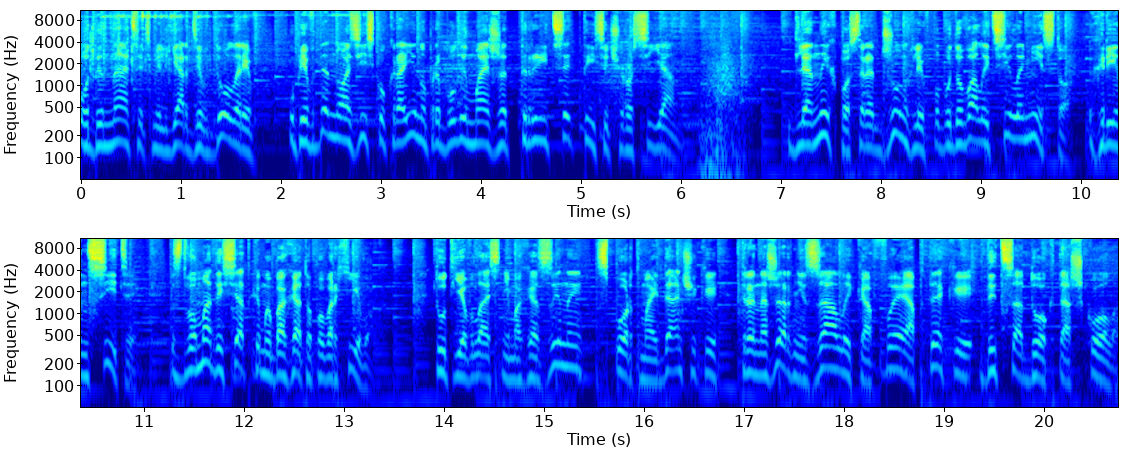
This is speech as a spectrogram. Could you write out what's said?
11 мільярдів доларів у південноазійську країну прибули майже 30 тисяч росіян. Для них посеред джунглів побудували ціле місто Грін Сіті з двома десятками багатоповерхівок. Тут є власні магазини, спортмайданчики, тренажерні зали, кафе, аптеки, дитсадок та школа.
